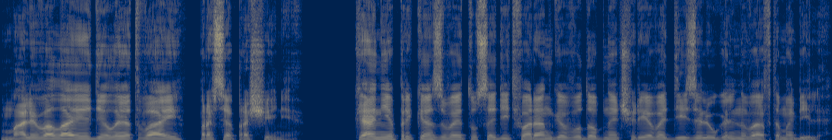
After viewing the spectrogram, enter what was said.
Мали Валая делает вай, прося прощения. Канья приказывает усадить фаранга в удобное чрево дизель-угольного автомобиля.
